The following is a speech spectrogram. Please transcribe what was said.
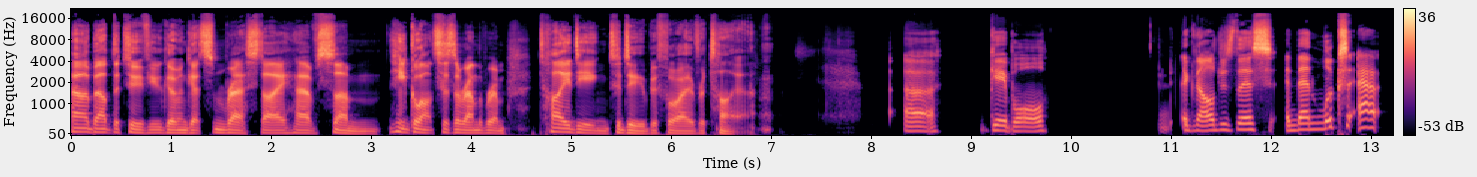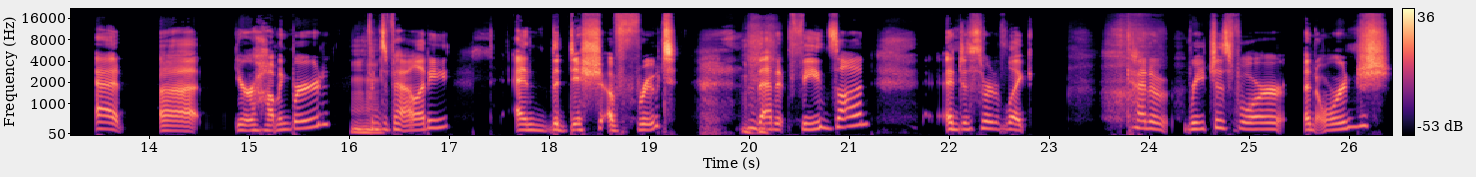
How about the two of you go and get some rest? I have some, he glances around the room, tidying to do before I retire. uh Gable acknowledges this and then looks at at uh your hummingbird Mhm. principality and the dish of fruit that it feeds on and just sort of like kind of reaches for an orange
